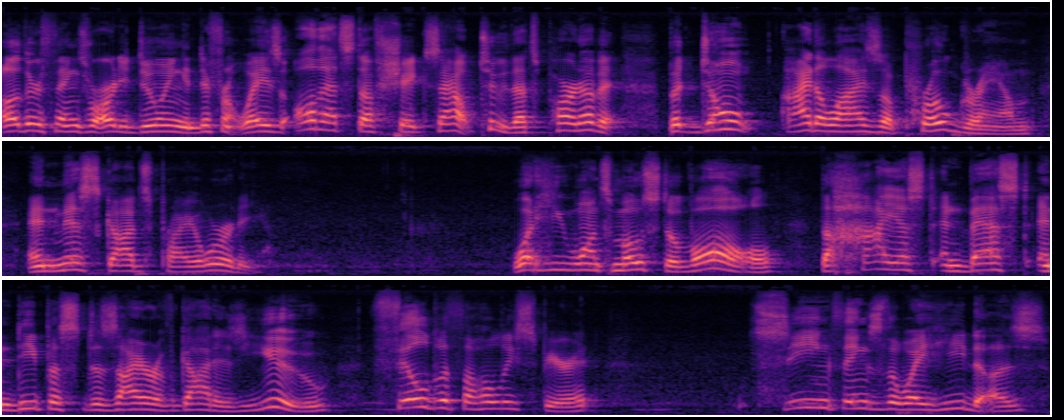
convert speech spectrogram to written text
other things we're already doing in different ways. All that stuff shakes out too. That's part of it. But don't idolize a program and miss God's priority. What He wants most of all, the highest and best and deepest desire of God is you, filled with the Holy Spirit, seeing things the way He does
